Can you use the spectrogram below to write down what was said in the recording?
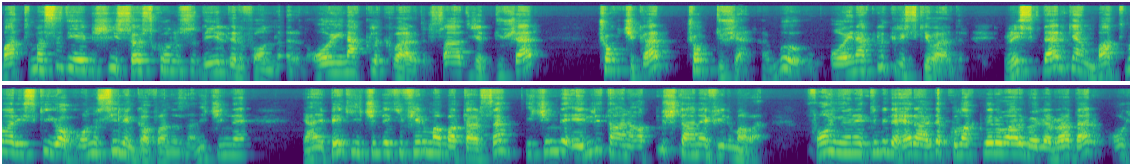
Batması diye bir şey söz konusu değildir fonların. Oynaklık vardır. Sadece düşer, çok çıkar, çok düşer. Bu oynaklık riski vardır. Risk derken batma riski yok. Onu silin kafanızdan. İçinde yani peki içindeki firma batarsa içinde 50 tane 60 tane firma var. Fon yönetimi de herhalde kulakları var böyle radar. O e,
